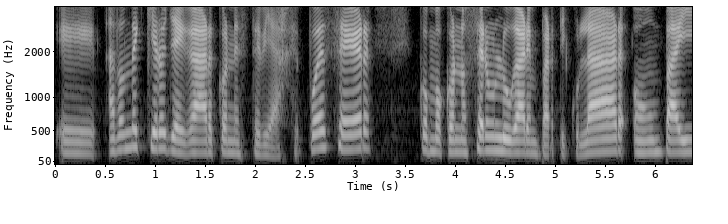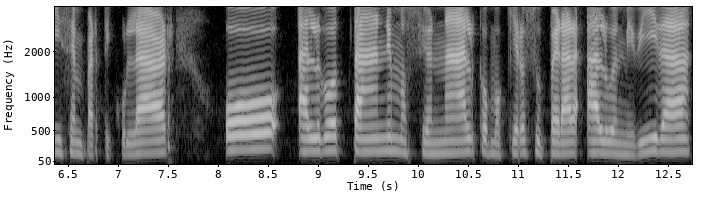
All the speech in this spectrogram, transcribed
eh, ¿a dónde quiero llegar con este viaje? Puede ser como conocer un lugar en particular o un país en particular o algo tan emocional como quiero superar algo en mi vida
